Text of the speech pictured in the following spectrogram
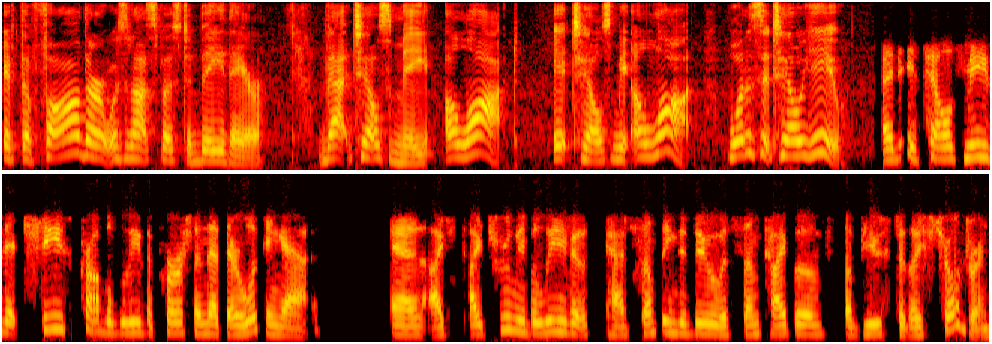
if the father was not supposed to be there, that tells me a lot. It tells me a lot. What does it tell you? It tells me that she's probably the person that they're looking at. And I, I truly believe it had something to do with some type of abuse to those children.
